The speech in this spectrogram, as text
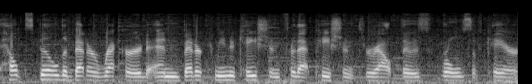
helps build a better record and better communication for that patient throughout those roles of care.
